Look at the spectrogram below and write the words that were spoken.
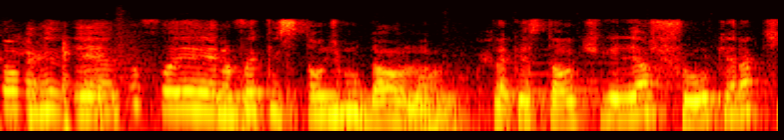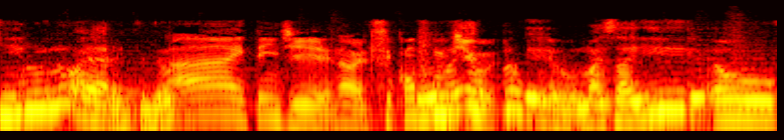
Não, é, não, foi, não foi questão de mudar o nome. Foi questão que ele achou que era aquilo e não era, entendeu? Ah, entendi. Não, ele se confundiu. Um erro, mas aí eu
